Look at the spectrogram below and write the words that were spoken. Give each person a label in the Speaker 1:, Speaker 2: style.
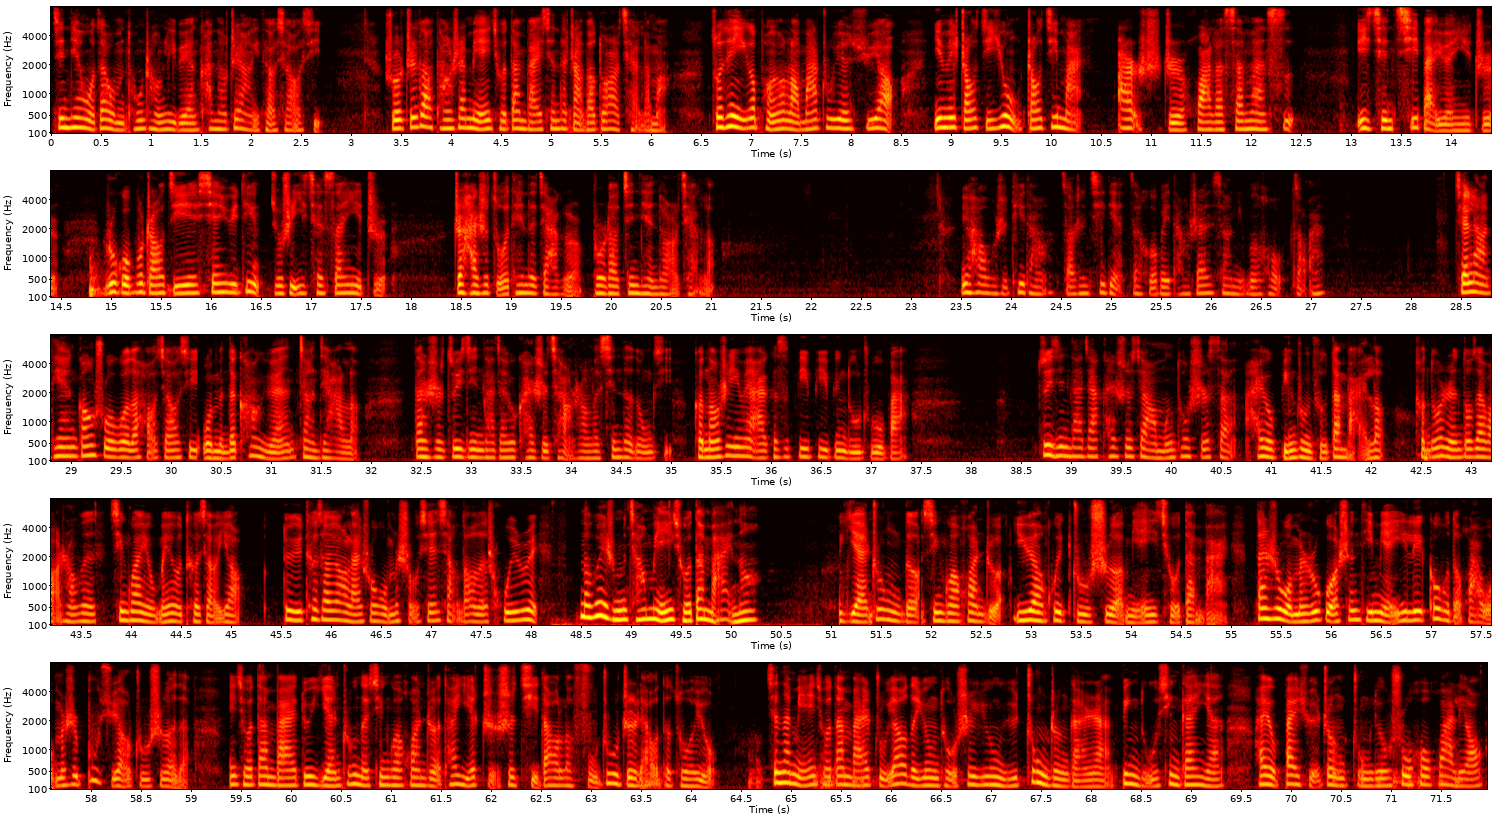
Speaker 1: 今天我在我们同城里边看到这样一条消息，说知道唐山免疫球蛋白现在涨到多少钱了吗？昨天一个朋友老妈住院需要，因为着急用着急买二十支，花了三万四，一千七百元一支。如果不着急先预定，就是一千三一支。这还是昨天的价格，不知道今天多少钱了。你好，我是 T 糖，早晨七点在河北唐山向你问候早安。前两天刚说过的好消息，我们的抗原降价了，但是最近大家又开始抢上了新的东西，可能是因为 XBB 病毒株吧。最近大家开始想蒙脱石散，还有丙种球蛋白了，很多人都在网上问新冠有没有特效药。对于特效药来说，我们首先想到的是辉瑞。那为什么抢免疫球蛋白呢？严重的新冠患者，医院会注射免疫球蛋白。但是我们如果身体免疫力够的话，我们是不需要注射的。免疫球蛋白对严重的新冠患者，它也只是起到了辅助治疗的作用。现在免疫球蛋白主要的用途是用于重症感染、病毒性肝炎，还有败血症、肿瘤术后化疗。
